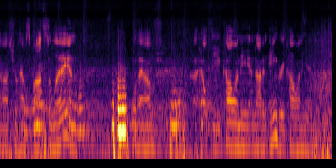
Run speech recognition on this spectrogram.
uh, she'll have spots to lay and we'll have a healthy colony and not an angry colony anymore.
